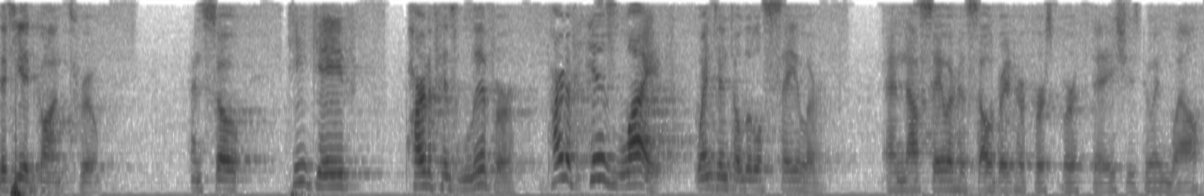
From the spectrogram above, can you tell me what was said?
that he had gone through. And so he gave part of his liver, part of his life went into little Sailor. And now Sailor has celebrated her first birthday. She's doing well.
